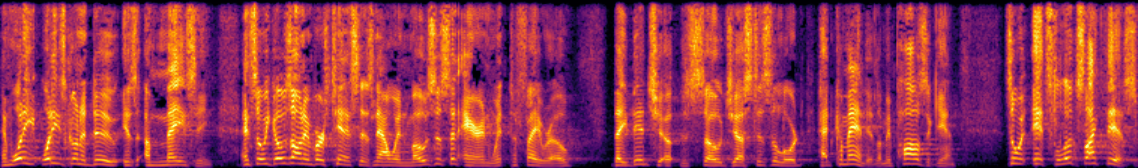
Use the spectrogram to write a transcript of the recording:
And what, he, what He's going to do is amazing. And so He goes on in verse 10, it says, Now when Moses and Aaron went to Pharaoh, they did so just as the Lord had commanded. Let me pause again. So it, it looks like this.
